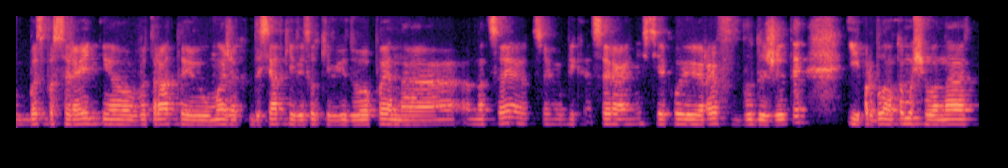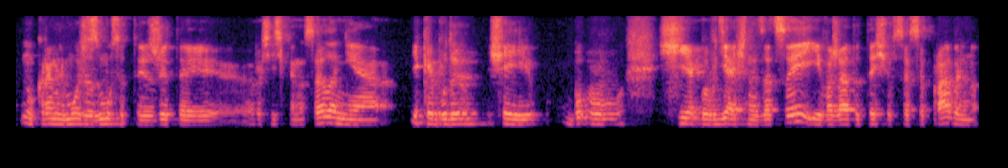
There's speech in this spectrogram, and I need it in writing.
безпосередньо витрати у межах десятків відсотків від ВВП на, на це, це, це реальність, якою РФ буде жити. І проблема в тому, що вона ну Кремль може змусити жити російське населення, яке буде ще й якби вдячне за це і вважати те, що все все правильно,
